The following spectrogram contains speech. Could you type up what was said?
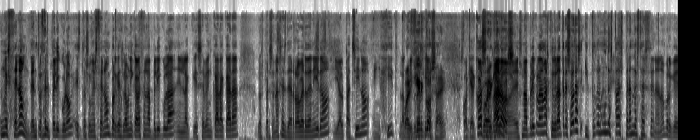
un escenón dentro del peliculón. Esto es un escenón porque es la única vez en la película en la que se ven cara a cara los personajes de Robert De Niro y Al Pacino en Hit. La Cualquier cosa, ¿eh? Cualquier cosa, claro. Es una película además que dura tres horas y todo el mundo estaba esperando esta escena, ¿no? Porque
